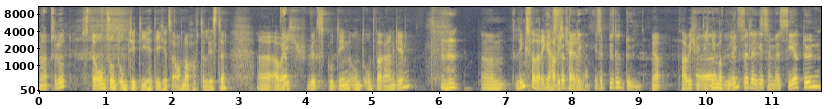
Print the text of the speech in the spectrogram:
ja, absolut. Stones und Umtiti hätte ich jetzt auch noch auf der Liste. Äh, aber ja. ich würde es Godin und, und Varan geben. Mhm. Ähm, Linksverteidiger habe ich keinen. Ist ein bisschen dünn. Ja, da habe ich wirklich äh, niemanden. Linksverteidiger sind immer sehr dünn.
